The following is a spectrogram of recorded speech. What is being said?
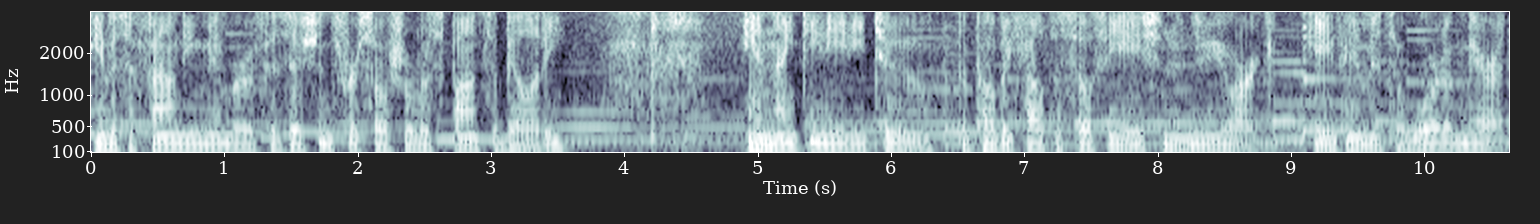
He was a founding member of Physicians for Social Responsibility. In 1982, the Public Health Association of New York gave him its Award of Merit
